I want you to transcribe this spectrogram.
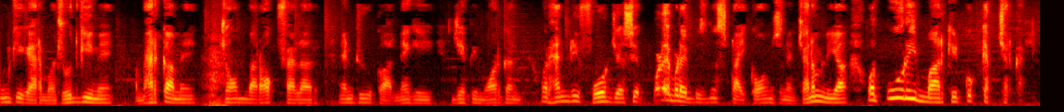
उनकी गैर मौजूदगी में अमेरिका में John D Rockefeller Andrew Carnegie, JP Morgan और हेनरी फोर्ड जैसे बड़े बड़े बिज़नेस टाइकॉन्स ने जन्म लिया और पूरी मार्केट को कैप्चर कर लिया।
